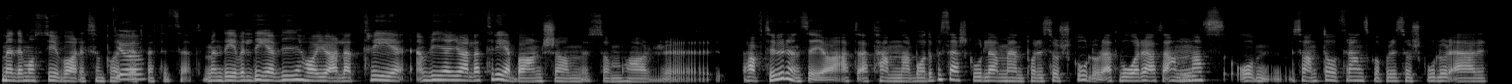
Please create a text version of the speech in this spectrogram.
Men det måste ju vara liksom på ett, Ja. ett vettigt sätt. Men det är väl det, vi har ju alla tre, vi har ju alla tre barn som, som har eh, haft turen säger jag, att, att hamna både på särskola men på resursskolor. Att våra, att Annas och Svante och Frans går på resursskolor är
